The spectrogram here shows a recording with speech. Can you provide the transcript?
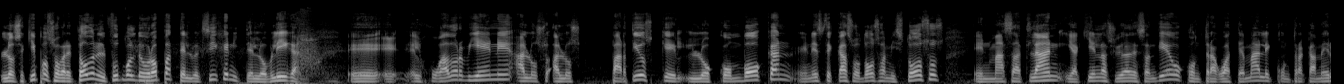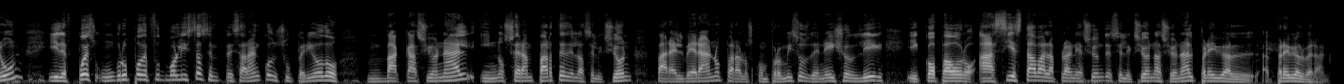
los equipos, sobre todo en el fútbol de Europa, te lo exigen y te lo obligan. Eh, eh, el jugador viene a los, a los partidos que lo convocan, en este caso dos amistosos, en Mazatlán y aquí en la ciudad de San Diego, contra Guatemala y contra Camerún, y después un grupo de futbolistas empezarán con su periodo vacacional y no serán parte de la selección para el verano, para los compromisos de Nations League y Copa Oro. Así estaba la planeación de selección nacional previo al, previo al verano.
